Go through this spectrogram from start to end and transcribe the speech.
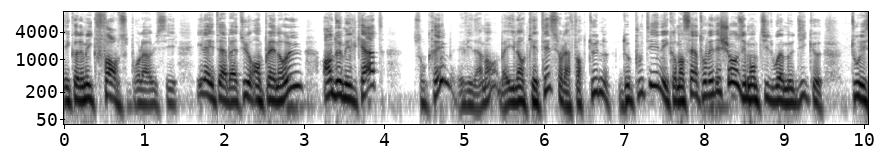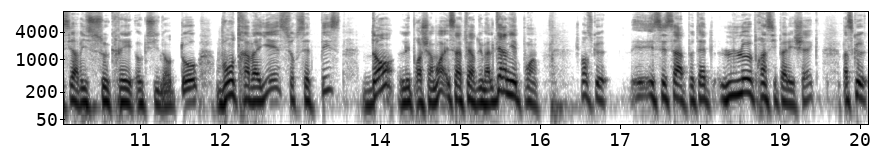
économique Forbes pour la Russie. Il a été abattu en pleine rue en 2004 son crime, évidemment, bah, il enquêtait sur la fortune de Poutine. Il commençait à trouver des choses. Et mon petit doigt me dit que tous les services secrets occidentaux vont travailler sur cette piste dans les prochains mois. Et ça va faire du mal. Dernier point. Je pense que, et c'est ça peut-être le principal échec, parce que,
